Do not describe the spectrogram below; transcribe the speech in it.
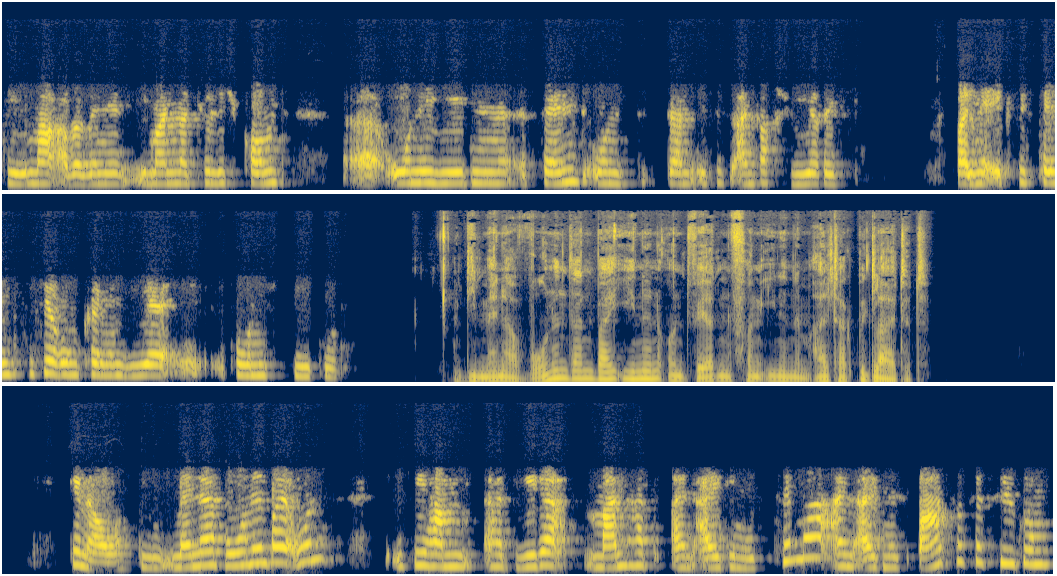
Thema, aber wenn jemand natürlich kommt äh, ohne jeden Cent und dann ist es einfach schwierig. weil eine Existenzsicherung können wir äh, so nicht bieten. Die Männer wohnen dann bei Ihnen und werden von Ihnen im Alltag begleitet. Genau, die Männer wohnen bei uns. Sie haben, hat jeder Mann hat ein eigenes Zimmer, ein eigenes Bad zur Verfügung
